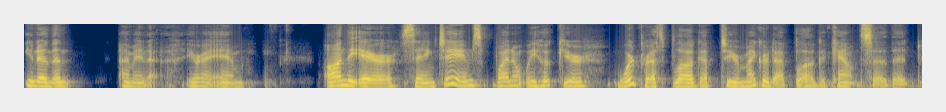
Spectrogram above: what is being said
you know then i mean uh, here i am on the air saying james why don't we hook your wordpress blog up to your micro.blog account so that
